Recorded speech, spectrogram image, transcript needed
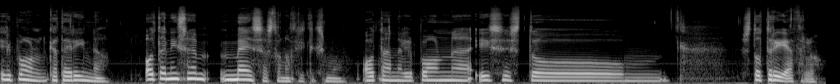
Λοιπόν, Κατερίνα, όταν είσαι μέσα στον αθλητισμό, όταν λοιπόν είσαι στο, στο τρίαθλο,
